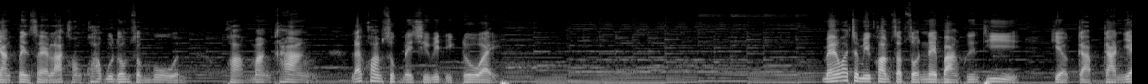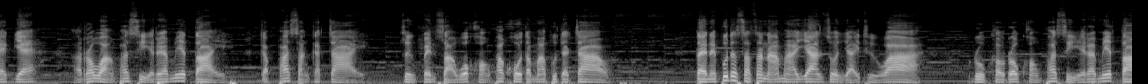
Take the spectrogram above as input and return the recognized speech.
ยังเป็นสัญลักษณ์ของความอุดมสมบูรณ์ ความมั่งคั่ง และความสุขในชีวิตอีกด้วย แม้ว่าจะมีความสับสนในบางพื้นที่เกี่ยวกับการแยกแยะ ระหว่างพระศรีอริยเมตไตรกับพระสังกัจจาย ซึ่งเป็นสาวกของพระโคตมพุทธเจ้า แต่ในพุทธศาสนามหายานส่วนใหญ่ถือว่า รูปเคารพของพระศรีอริยเมตไตร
